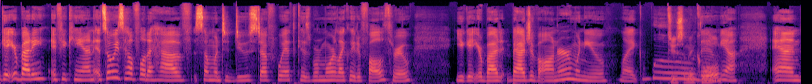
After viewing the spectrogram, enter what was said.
get your buddy if you can. It's always helpful to have someone to do stuff with because we're more likely to follow through. You get your bad- badge of honor when you like whoa, Do something them. cool. yeah. And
